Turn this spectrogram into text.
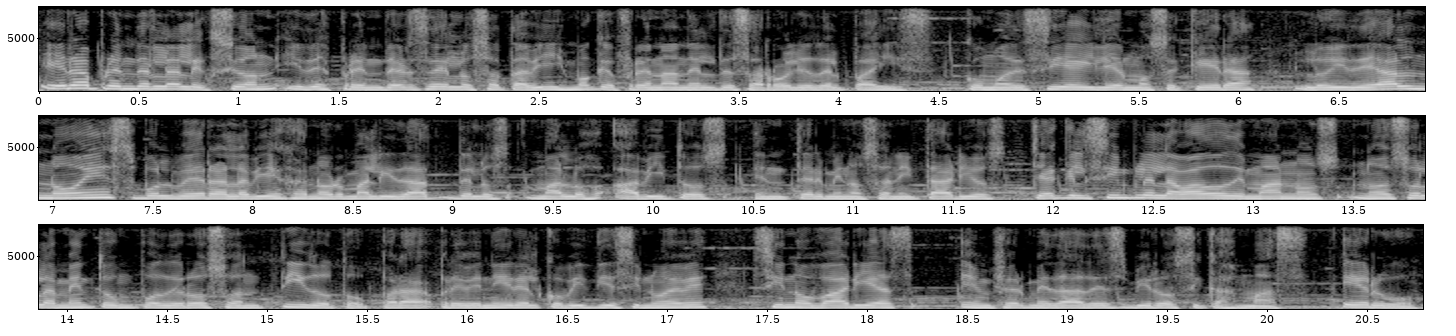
era aprender la lección y desprenderse de los atavismos que frenan el desarrollo del país. Como decía Guillermo Sequera, lo ideal no es volver a la vieja normalidad de los malos hábitos en términos sanitarios, ya que el simple lavado de manos no es solamente un poderoso antídoto para prevenir el COVID-19, sino varias enfermedades virósicas más. Ergo,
